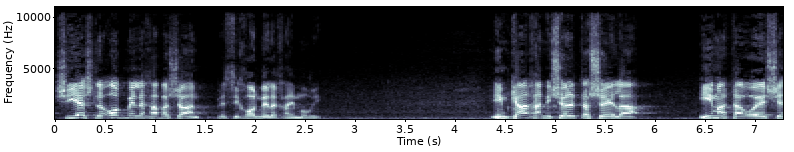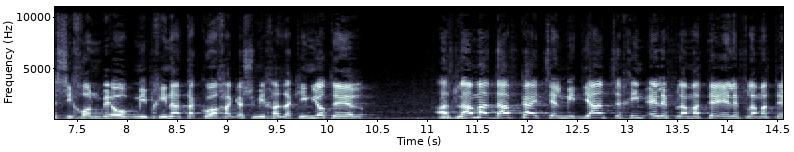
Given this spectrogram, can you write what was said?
שיש לאוג מלך הבשן וסיחון מלך האמורי. אם ככה נשאלת השאלה, אם אתה רואה שסיחון ואוג מבחינת הכוח הגשמי חזקים יותר, אז למה דווקא אצל מדיין צריכים אלף למטה, אלף למטה?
